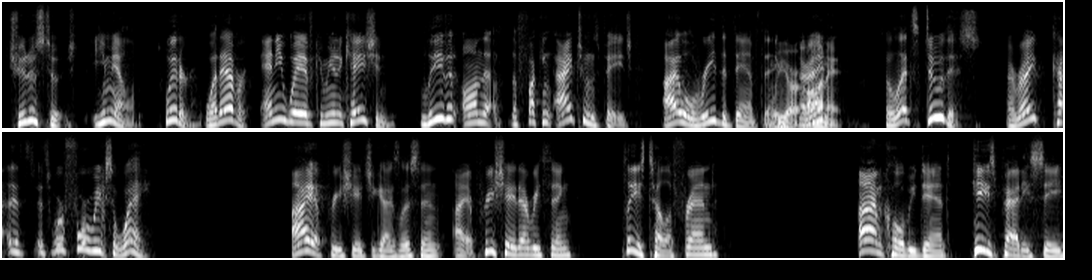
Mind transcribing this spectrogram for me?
shoot us to email them, Twitter, whatever, any way of communication. Leave it on the, the fucking iTunes page. I will read the damn thing. We are right? on it. So let's do this. All right. It's, it's, we're four weeks away. I appreciate you guys listening. I appreciate everything. Please tell a friend. I'm Colby Dant. He's Patty C.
